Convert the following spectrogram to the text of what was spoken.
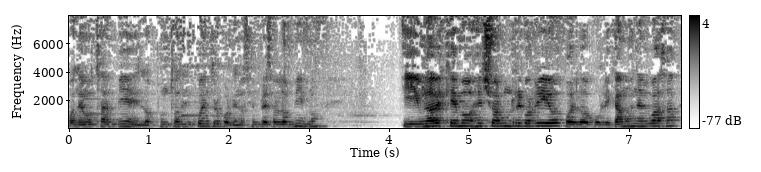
ponemos también los puntos de encuentro porque no siempre son los mismos y una vez que hemos hecho algún recorrido pues lo publicamos en el WhatsApp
